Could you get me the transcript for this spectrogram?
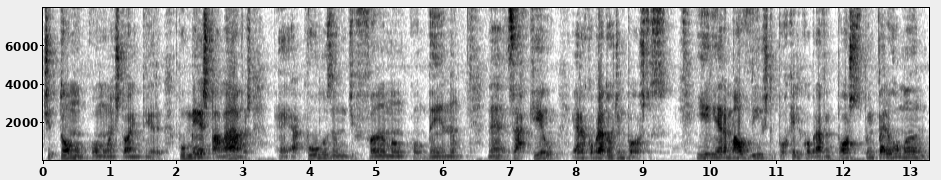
te tomam como uma história inteira. Por meias palavras é, acusam, difamam, condenam. Né? Zaqueu era cobrador de impostos. E ele era mal visto porque ele cobrava impostos para o Império Romano.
